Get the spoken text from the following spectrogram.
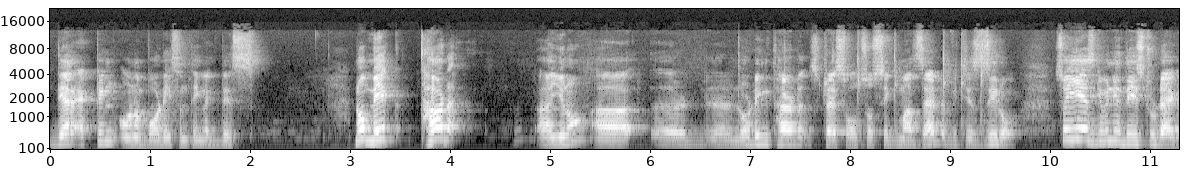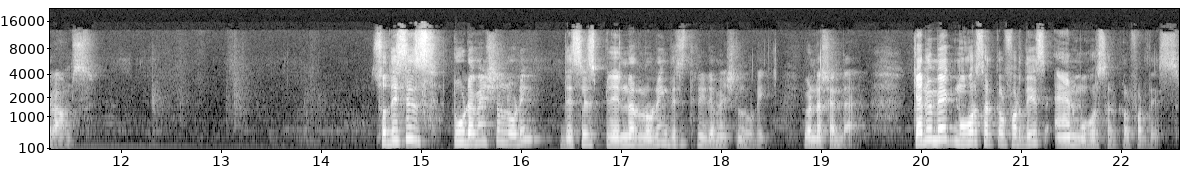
they are acting on a body something like this. Now make third uh, you know uh, uh, loading third stress also sigma z which is 0. So, he has given you these two diagrams. So, this is two dimensional loading, this is planar loading, this is three dimensional loading, you understand that. Can you make Mohr circle for this and Mohr circle for this?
